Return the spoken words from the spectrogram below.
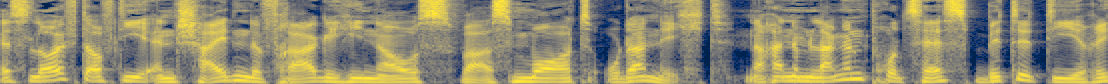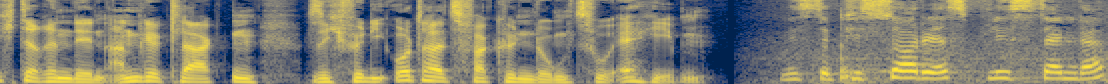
Es läuft auf die entscheidende Frage hinaus, war es Mord oder nicht. Nach einem langen Prozess bittet die Richterin den Angeklagten, sich für die Urteilsverkündung zu erheben. Mr. Pistorius, please stand up.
